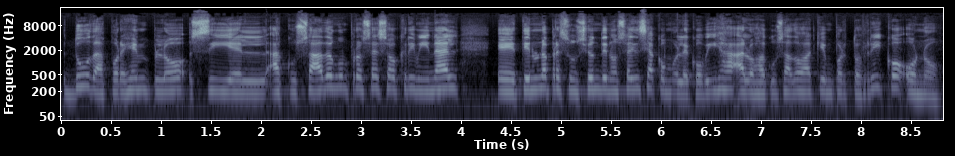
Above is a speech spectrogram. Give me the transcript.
dudas, por ejemplo, si el acusado en un proceso criminal eh, tiene una presunción de inocencia como le cobija a los acusados aquí en Puerto Rico o no.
